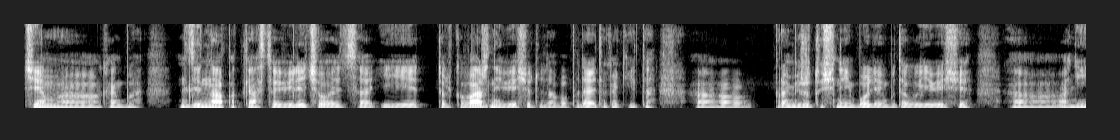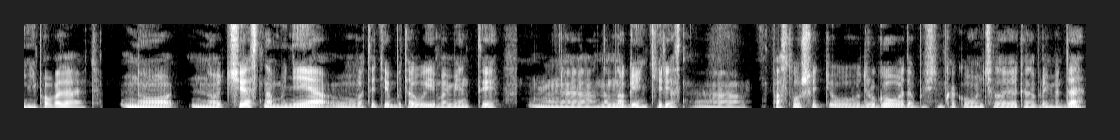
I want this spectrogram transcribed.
тем э, как бы длина подкаста увеличивается, и только важные вещи туда попадают, а какие-то э, промежуточные, более бытовые вещи, они не попадают. Но, но честно, мне вот эти бытовые моменты намного интересны послушать у другого, допустим, какого-нибудь человека, например, да,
